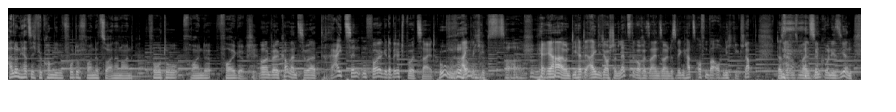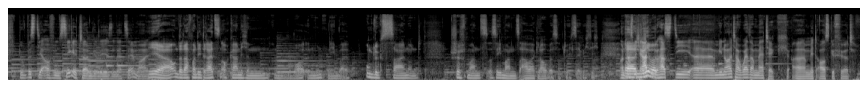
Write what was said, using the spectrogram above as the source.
Hallo und herzlich willkommen, liebe Fotofreunde, zu einer neuen Fotofreunde-Folge. Und willkommen zur 13. Folge der Bildspurzeit. Huh, eigentlich. Glückszahl. ja, und die hätte eigentlich auch schon letzte Woche sein sollen. Deswegen hat es offenbar auch nicht geklappt, dass wir uns mal synchronisieren. Du bist ja auf dem Segelturn gewesen. Erzähl mal. Ja, und da darf man die 13 auch gar nicht in, in, in den Mund nehmen, weil Unglückszahlen und Schiffmanns, Seemanns Aberglaube ist natürlich sehr wichtig. Und lass Äh, mich nee, raten, aber- du hast die äh, Minolta Weathermatic äh, mit ausgeführt.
